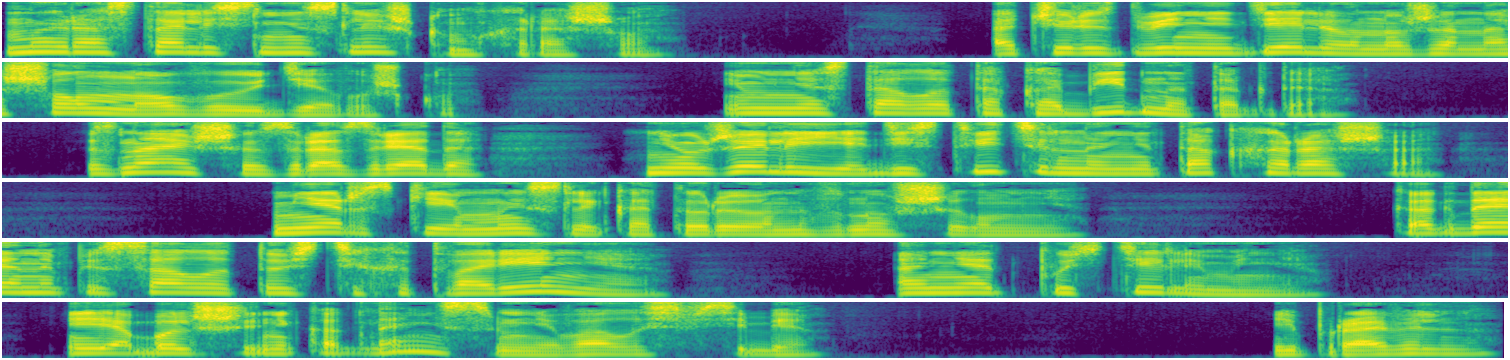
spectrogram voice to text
Мы расстались не слишком хорошо. А через две недели он уже нашел новую девушку. И мне стало так обидно тогда. Знаешь, из разряда «Неужели я действительно не так хороша?» Мерзкие мысли, которые он внушил мне. Когда я написала то стихотворение, они отпустили меня. И я больше никогда не сомневалась в себе. И правильно,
